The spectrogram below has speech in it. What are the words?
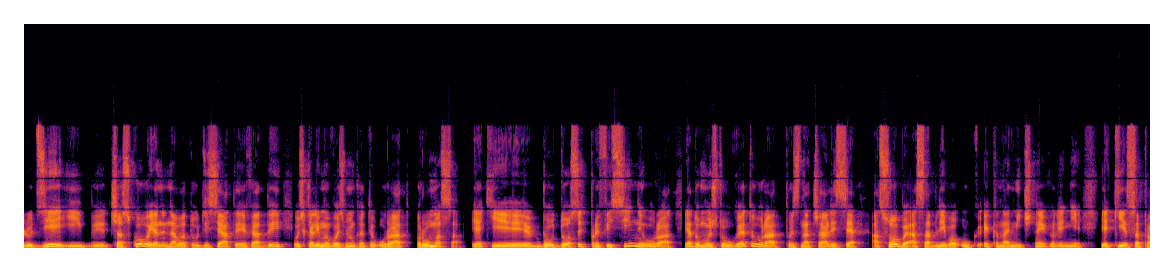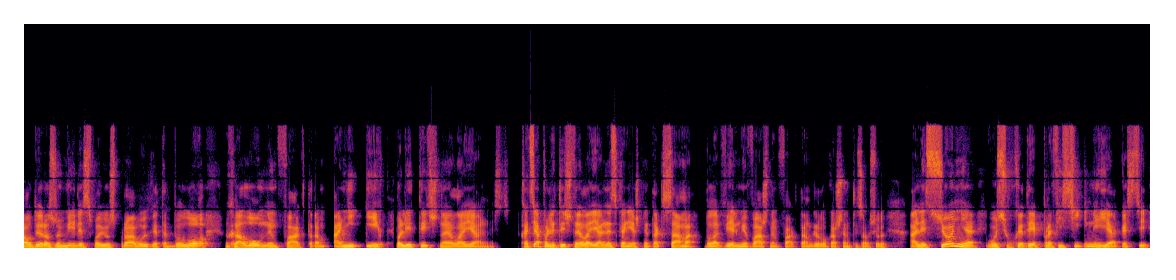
людзей. І часткова яны нават у десятые гады вось калі мы возьмем гэты урад румаса які быў досыць прафесійны урад Я думаю что ў гэты урад прызначаліся асобы асабліва у эканамічнай галіне якія сапраўды разумелі сваю справу. Гэта было галоўным фактарам а не іх палітычная лояльнасць хотя палітычная лояльнасць конечно таксама была вельмі важным фактом для лукашэнкі заўсёды але сёння вось у гэтыя прафесійныя якасці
